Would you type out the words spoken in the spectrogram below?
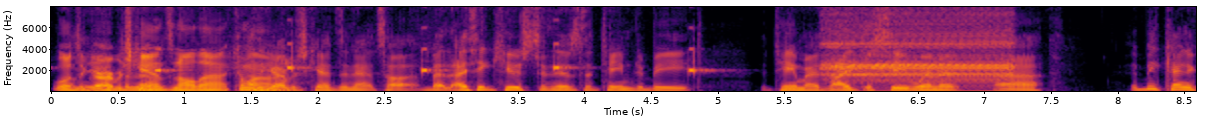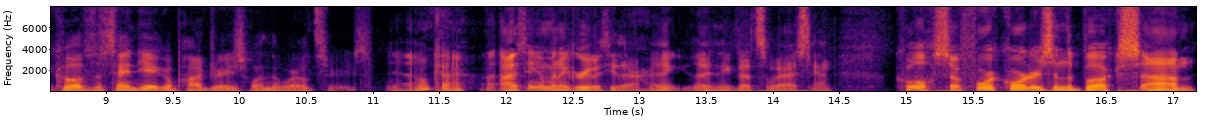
What on the the garbage up. cans and all that? Come Well, on, the garbage cans and that. So, but I think Houston is the team to beat. The team I'd like to see win it. Uh, it'd be kind of cool if the San Diego Padres won the World Series. Yeah, okay. I I think I'm going to agree with you there. I think I think that's the way I stand. Cool. So four quarters in the books. Um,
